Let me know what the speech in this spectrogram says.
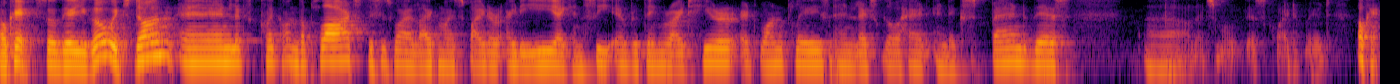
Okay, so there you go, it's done. And let's click on the plots. This is why I like my Spyder IDE. I can see everything right here at one place. And let's go ahead and expand this. Uh, let's move this quite a bit. Okay,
